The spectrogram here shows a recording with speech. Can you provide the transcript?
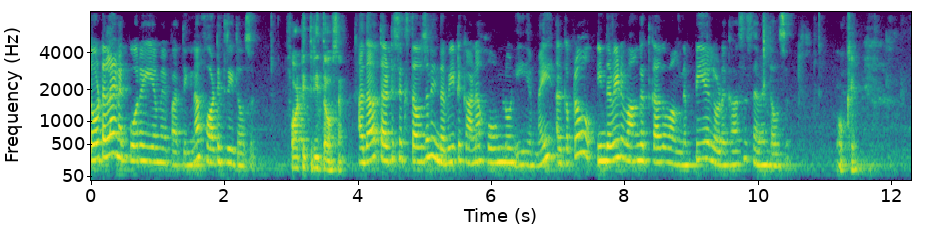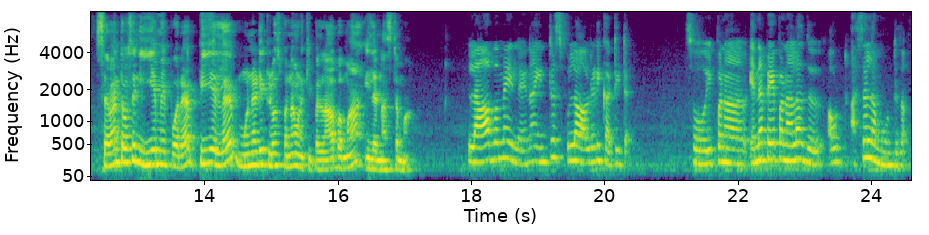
டோட்டலாக எனக்கு போகிற இஎம்ஐ பார்த்தீங்கன்னா forty three thousand forty three thousand அதாவது தேர்ட்டி சிக்ஸ் தௌசண்ட் இந்த வீட்டுக்கான ஹோம் லோன் இஎம்ஐ அதுக்கப்புறம் இந்த வீடு வாங்குறதுக்காக வாங்கின பிஎல்லோட காசு seven thousand okay seven thousand EMI போகிற பிஎல்ல முன்னாடி க்ளோஸ் பண்ணால் உனக்கு இப்போ லாபமா இல்லை நஷ்டமா? லாபமே இல்லை. ஏன்னா இன்ட்ரெஸ்ட் ஃபுல்லாக ஆல்ரெடி கட்டிட்டேன். ஸோ இப்போ நான் என்ன பே பண்ணாலும் அது அவுட் அசல் அமௌண்ட்டு தான்.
